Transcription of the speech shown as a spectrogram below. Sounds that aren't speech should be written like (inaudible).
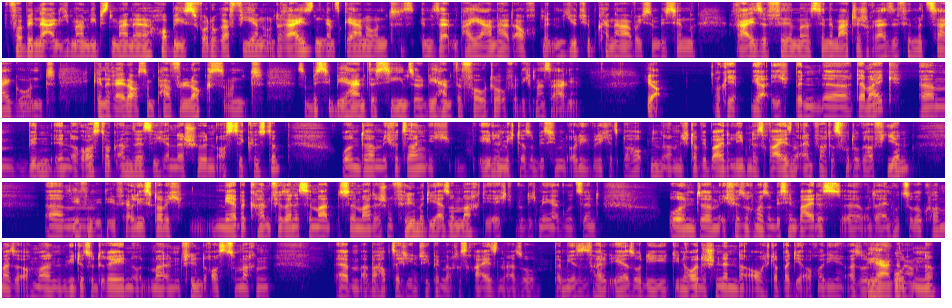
verbinde eigentlich immer am liebsten meine Hobbys Fotografieren und Reisen ganz gerne und seit ein paar Jahren halt auch mit einem YouTube-Kanal, wo ich so ein bisschen Reisefilme, cinematische Reisefilme zeige und generell auch so ein paar Vlogs und so ein bisschen Behind the Scenes oder Behind the Photo, würde ich mal sagen. Ja, Okay, ja, ich bin äh, der Mike, ähm, bin in Rostock ansässig an der schönen Ostseeküste. Und ähm, ich würde sagen, ich ähnel mich da so ein bisschen mit Olli, würde ich jetzt behaupten. Ähm, ich glaube, wir beide lieben das Reisen einfach, das Fotografieren. Ähm, Definitiv, ja. Olli ist, glaube ich, mehr bekannt für seine cinema cinematischen Filme, die er so macht, die echt wirklich mega gut sind. Und ähm, ich versuche mal so ein bisschen beides äh, unter einen Hut zu bekommen, also auch mal ein Video zu drehen und mal einen Film draus zu machen. Ähm, aber hauptsächlich natürlich bei mir auch das Reisen. Also bei mir ist es halt eher so die, die nordischen Länder auch. Ich glaube bei dir auch, Olli. Also Ja, Lofoten, ne?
